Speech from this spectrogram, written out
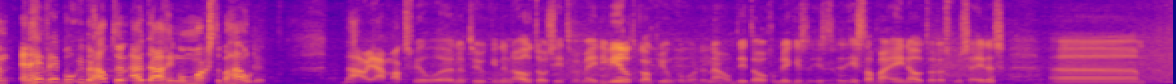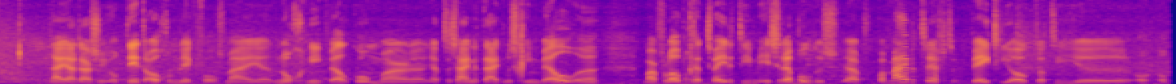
um, en heeft Red Bull überhaupt een uitdaging om Max te behouden? Nou ja, Max wil uh, natuurlijk in een auto zitten waarmee hij wereldkampioen kan worden. Nou, op dit ogenblik is, is, is dat maar één auto, dat is Mercedes. Uh, nou ja, daar is hij op dit ogenblik volgens mij uh, nog niet welkom. Maar ja, te zijn de tijd misschien wel. maar voorlopig het tweede team is Red Bull. Dus ja, wat mij betreft weet hij ook dat hij op, op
